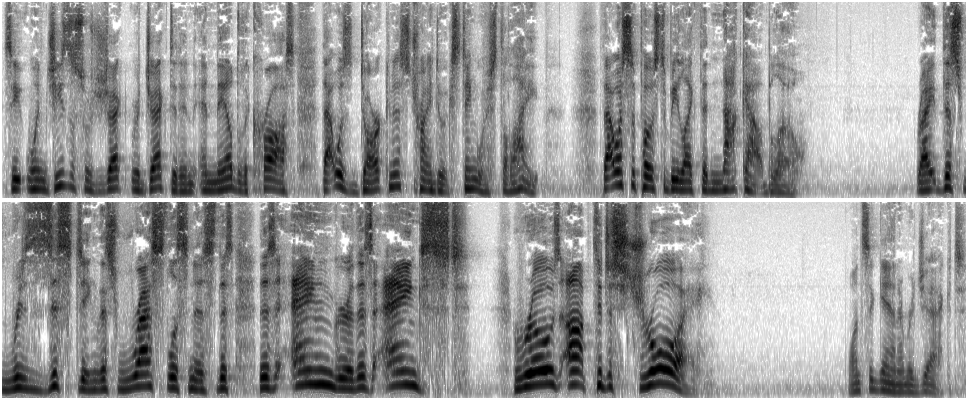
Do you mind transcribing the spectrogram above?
See, when Jesus was reject, rejected and, and nailed to the cross, that was darkness trying to extinguish the light. That was supposed to be like the knockout blow right? This resisting, this restlessness, this, this anger, this angst rose up to destroy once again and reject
